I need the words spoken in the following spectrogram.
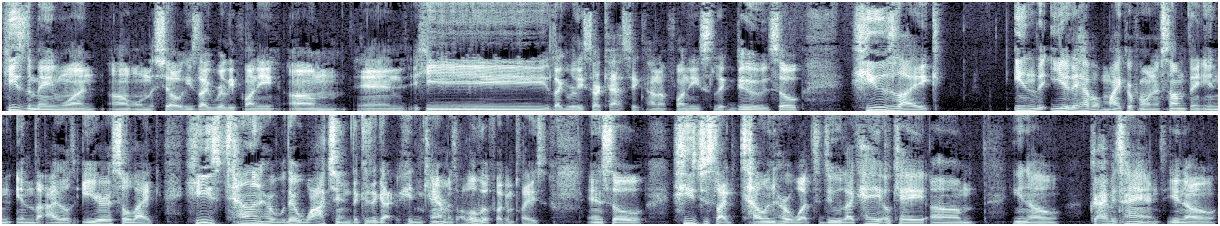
he's the main one um, on the show. He's like really funny, um, and he like really sarcastic, kind of funny, slick dude. So he was like in the ear. They have a microphone or something in in the idol's ear. So like he's telling her they're watching because they got hidden cameras all over the fucking place, and so he's just like telling her what to do. Like, hey, okay, um, you know grab his hand, you know,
